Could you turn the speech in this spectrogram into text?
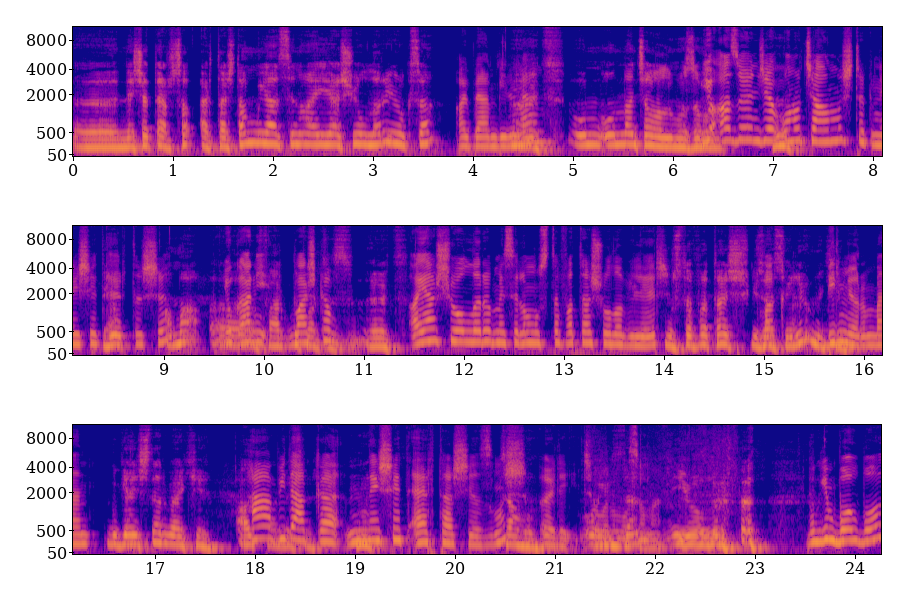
Ee, Neşet Er- Ertaş'tan mı gelsin Ayyaş yolları yoksa? Ay ben bilmem. Evet. On, ondan çalalım o zaman. Yo, az önce onu çalmıştık Neşet Yok, Ertaş'ı. Ama Yok e, hani farklı başka parçası. Evet. Ayaş yolları mesela Mustafa Taş olabilir. Mustafa Taş güzel Bak, söylüyor mu ki? Bilmiyorum ben. Bu gençler belki. ha bir kardeşler. dakika Neşet Ertaş yazmış. Tamam. Öyle O çalalım o, yüzden zaman. iyi olur. Bugün bol bol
